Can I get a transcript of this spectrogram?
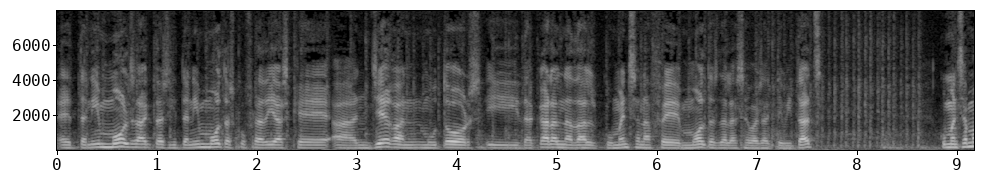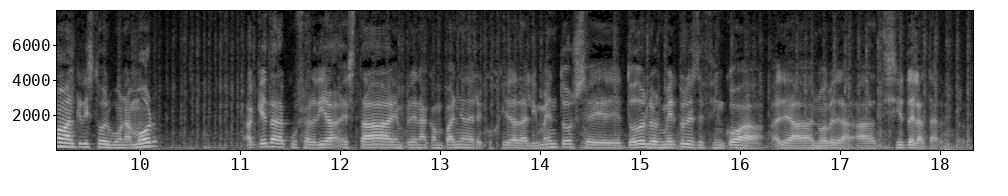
Eh, tenim molts actes i tenim moltes cofradies que engeguen motors i de cara al Nadal comencen a fer moltes de les seves activitats. Comencem amb el Cristo del Bon Amor. Aquesta cofradía está en plena campaña de recogida de alimentos eh, todos los miércoles de 5 a, a, 9 de la, a 7 de la tarde. Perdón.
